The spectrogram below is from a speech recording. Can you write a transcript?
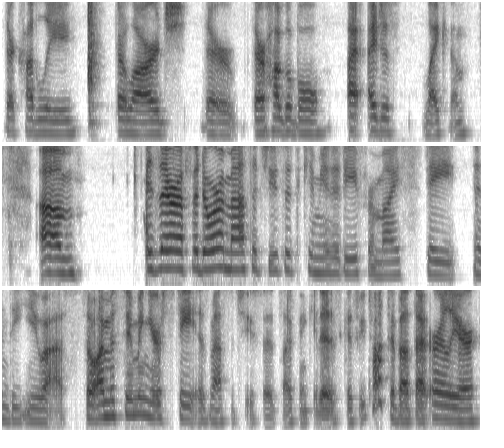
They're cuddly, they're large, they're, they're huggable. I, I just like them. Um, is there a Fedora Massachusetts community for my state in the US? So I'm assuming your state is Massachusetts. I think it is because we talked about that earlier.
